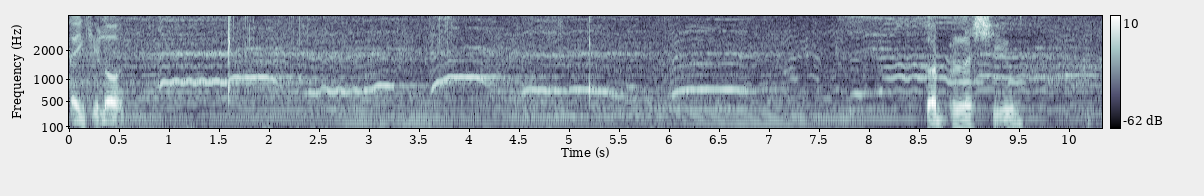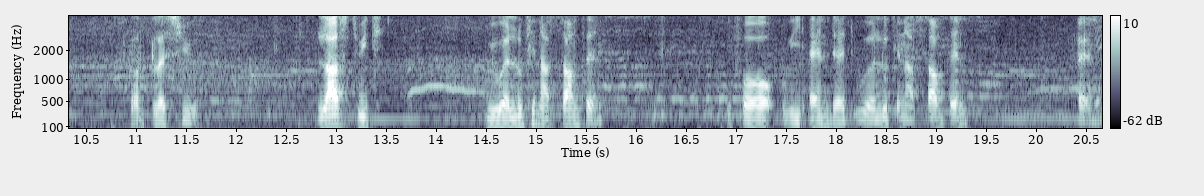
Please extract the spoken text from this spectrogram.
Thank you, Lord. God bless you. God bless you. Last week, we were looking at something. Before we ended, we were looking at something, and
